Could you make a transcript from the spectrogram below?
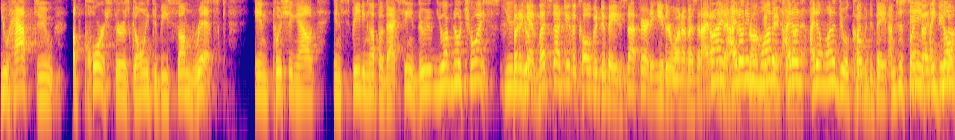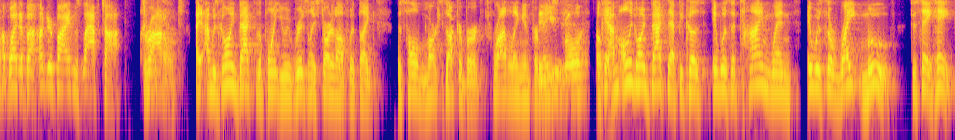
You have to, of course, there is going to be some risk in pushing out, in speeding up a vaccine. There, you have no choice. You, But again, let's not do the COVID debate. It's not fair to either one of us, and I don't fine. even. I don't even want to. I don't. I don't want to do a COVID debate. I'm just But saying. I do don't. The, what about Hunter Biden's laptop throttled? I, I was going back to the point you originally started off with, like this whole Mark Zuckerberg throttling information. roll? Okay, I'm only going back to that because it was a time when it was the right move to say, hey,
